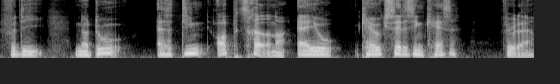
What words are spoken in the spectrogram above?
Fordi når du, altså dine optrædener er jo, kan jo ikke sætte sin kasse, føler jeg.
